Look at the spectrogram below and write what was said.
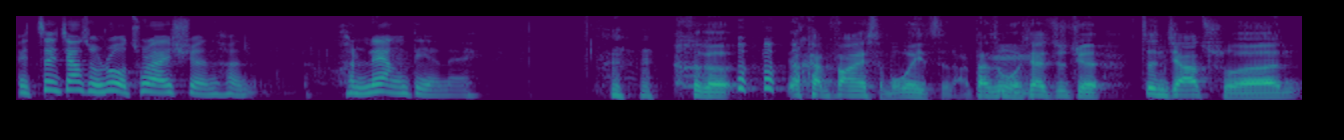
哎，郑家纯如果出来选，很很亮点哎。这个要看放在什么位置了，但是我现在就觉得郑家纯，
